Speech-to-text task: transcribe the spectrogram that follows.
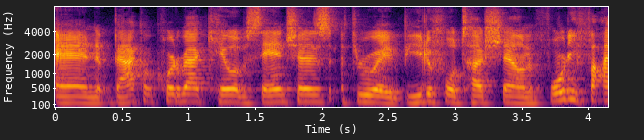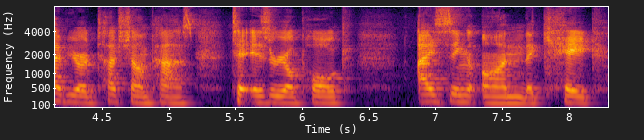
And backup quarterback Caleb Sanchez threw a beautiful touchdown, 45 yard touchdown pass to Israel Polk, icing on the cake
